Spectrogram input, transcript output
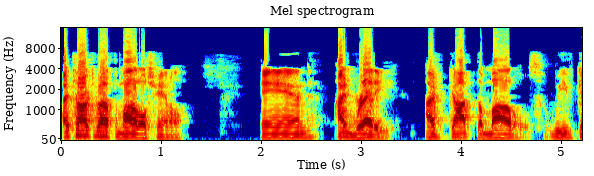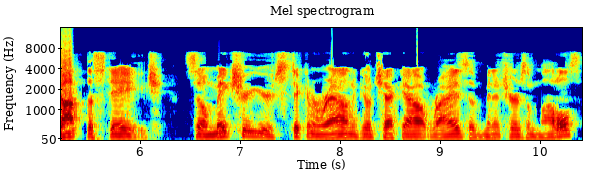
I talked about the model channel and I'm ready. I've got the models. We've got the stage. So make sure you're sticking around and go check out Rise of Miniatures and Models.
